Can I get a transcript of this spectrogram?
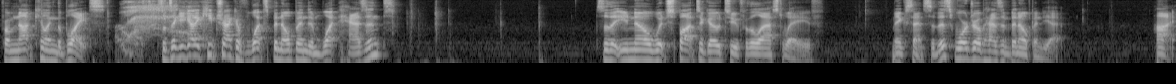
from not killing the blights. So it's like you got to keep track of what's been opened and what hasn't. So that you know which spot to go to for the last wave. Makes sense. So this wardrobe hasn't been opened yet. Hi.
